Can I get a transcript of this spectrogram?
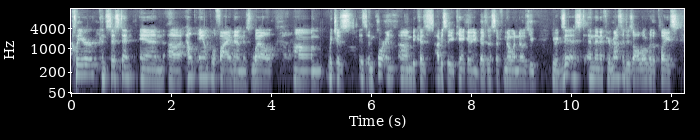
clear, consistent, and uh, help amplify them as well, um, which is is important um, because obviously you can't get any business if no one knows you you exist, and then if your message is all over the place.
